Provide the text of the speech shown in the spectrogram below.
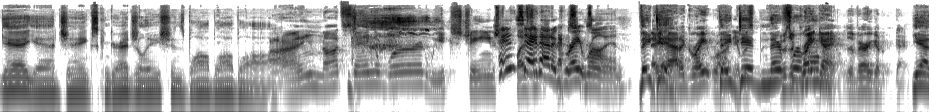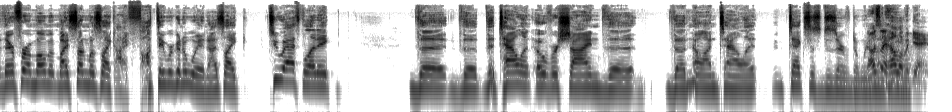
Yeah, yeah, Jenks. Congratulations. Blah blah blah. I'm not saying a word. We exchanged. Penn State pleasant had a great run. They, They did. had a great run. They It did. Was, and there it was for a great moment- game. It was a very good game. Yeah, there for a moment, my son was like, "I thought they were going to win." I was like, "Too athletic." The the the talent overshined the the non-talent. Texas deserved to win. That was a hell of a game.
